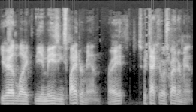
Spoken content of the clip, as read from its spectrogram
you had like the Amazing Spider-Man, right? Spectacular Spider-Man,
